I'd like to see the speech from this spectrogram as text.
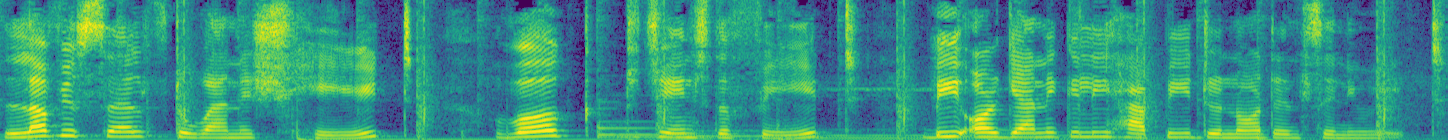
love yourself to vanish hate, work to change the fate, be organically happy, do not insinuate.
